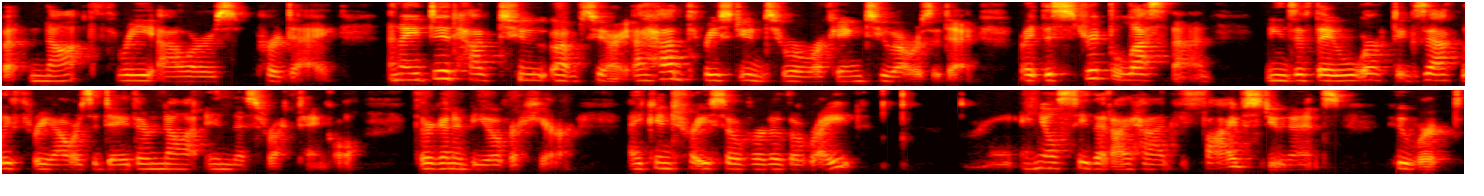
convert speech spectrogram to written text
but not three hours per day. And I did have two, um, sorry, I had three students who were working two hours a day, right? The strict less than means if they worked exactly three hours a day, they're not in this rectangle. They're gonna be over here. I can trace over to the right, right? and you'll see that I had five students who worked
